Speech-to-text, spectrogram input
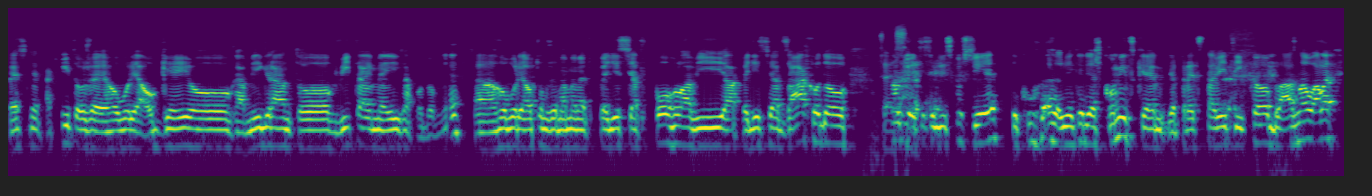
presne takíto, že hovoria o gejoch a migrant migrantoch, vítajme ich a podobne. A hovoria o tom, že máme mať 50 pohlaví a 50 záchodov. Pozriete si diskusie, niekedy až komické predstavy týchto bláznov, ale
